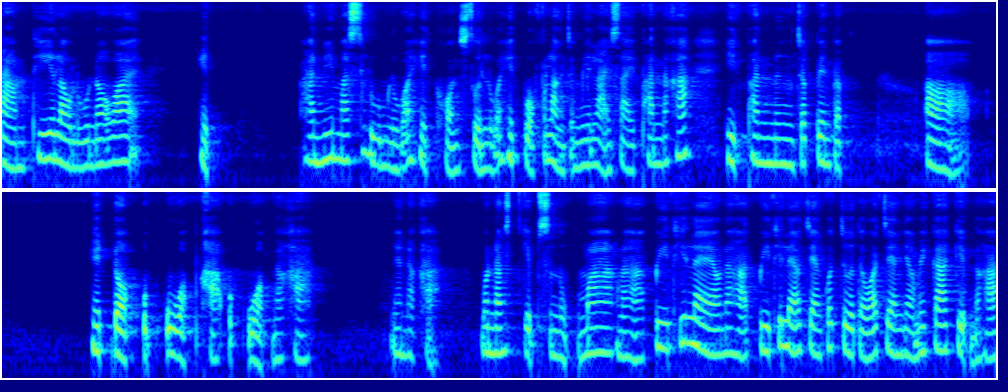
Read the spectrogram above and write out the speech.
ตามที่เรารู้เนาะว่าเห็ดฮันนี่มัสลูมหรือว่าเห็ดขอนสวนหรือว่าเห็ดปวกฝรั่งจะมีหลายสายพันธุ์นะคะ อีกพันธุ์หนึ่งจะเป็นแบบเห็ดดอกอบอวบค่ะอวบนะคะ เนี่ยนะคะ วันนั้นเก็บสนุกมากนะคะ ปีที่แล้วนะคะ ปีที่แล้วแจงก็เจอแต่ว่าแจงยังไม่กล้าเก็บนะคะ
